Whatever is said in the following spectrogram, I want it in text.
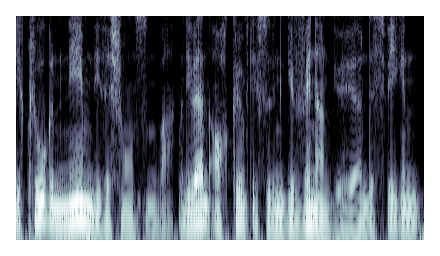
Die Klugen nehmen diese Chancen wahr und die werden auch künftig zu den Gewinnern gehören. Deswegen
